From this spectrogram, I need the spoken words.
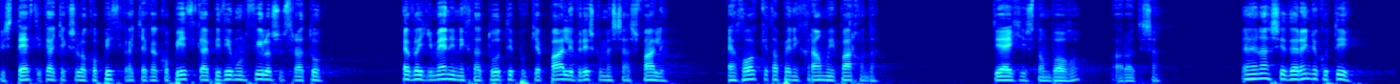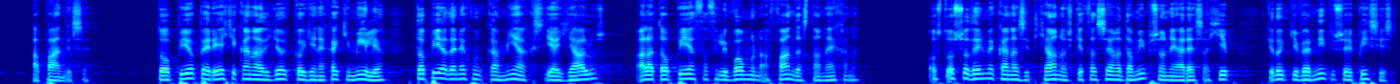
Ληστεύτηκα και ξυλοκοπήθηκα και κακοποιήθηκα επειδή ήμουν φίλος του στρατού. Ευλογημένη νύχτα τούτη που και πάλι βρίσκομαι σε ασφάλεια. Εγώ και τα πενιχρά μου υπάρχοντα. Τι έχεις στον πόγο, ρώτησα. Ένα σιδερένιο κουτί, απάντησε. Το οποίο περιέχει κανένα δυο οικογενειακά κοιμήλια, τα οποία δεν έχουν καμία αξία για άλλους, αλλά τα οποία θα θλιβόμουν αφάνταστα να έχανα. Ωστόσο δεν είμαι κανένας ζητιάνος και θα σε αναταμείψω, νεαρέ Σαχίπ, και τον κυβερνήτη σου επίσης,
